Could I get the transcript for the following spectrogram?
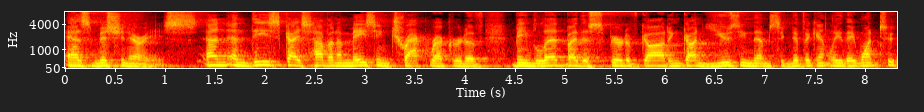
as missionaries. And, and these guys have an amazing track record of being led by the Spirit of God and God using them significantly. They went to,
